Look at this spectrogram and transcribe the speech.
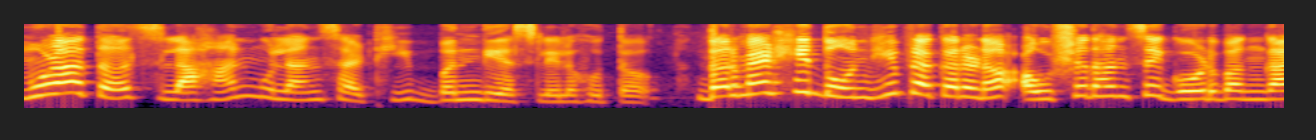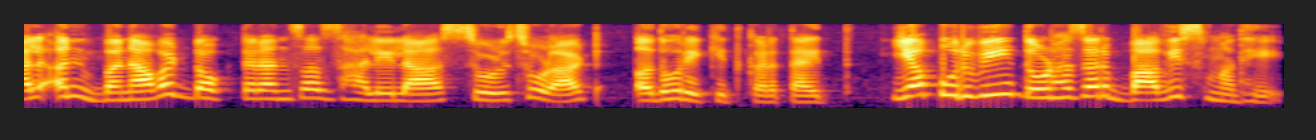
मुळातच लहान मुलांसाठी बंदी असलेलं होतं. दरम्यान ही दोन्ही प्रकरणं औषधांचे गोड बंगाल आणि बनावट डॉक्टरांचा झालेला सुळसुळाट अधोरेखित करतायत. यापूर्वी दोन हजार बावीसमध्ये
